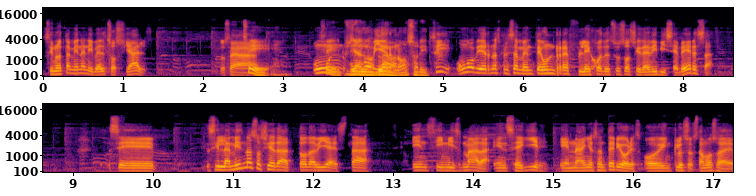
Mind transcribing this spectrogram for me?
sino también a nivel social. O sea, sí. Un, pues gobierno, sí, un gobierno es precisamente un reflejo de su sociedad y viceversa. si la misma sociedad todavía está ensimismada en seguir en años anteriores o incluso estamos eh,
